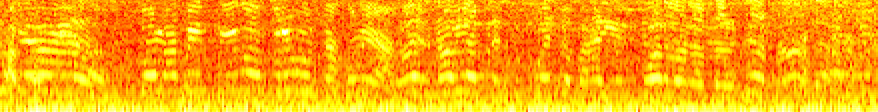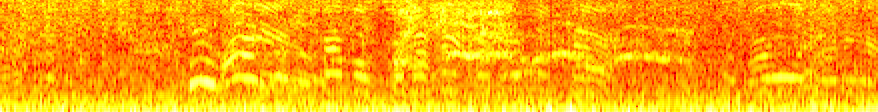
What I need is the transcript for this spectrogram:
No Solamente dos preguntas, Julián. No, había presupuesto para alguien cuerdo en la producción, ¿no? Vamos con la sexta pregunta. Por favor, Julián.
